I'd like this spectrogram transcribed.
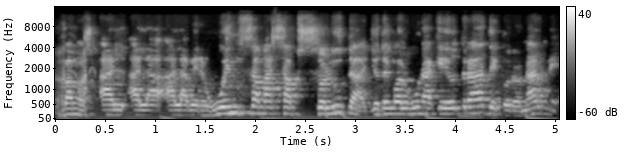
vamos, a, la, vergüenza más absoluta. Yo tengo alguna que otra de coronarme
